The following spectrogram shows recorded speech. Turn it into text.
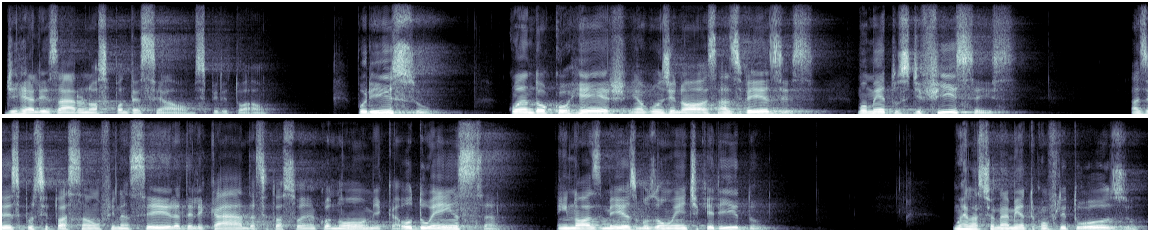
de realizar o nosso potencial espiritual. Por isso, quando ocorrer em alguns de nós, às vezes, momentos difíceis, às vezes por situação financeira delicada, situação econômica ou doença em nós mesmos ou um ente querido, um relacionamento conflituoso.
